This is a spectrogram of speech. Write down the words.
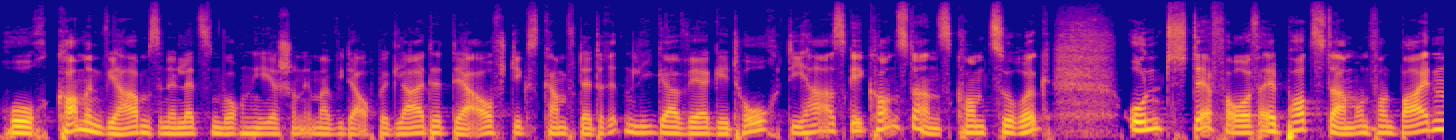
hochkommen. Wir haben es in den letzten Wochen hier schon immer wieder auch begleitet. Der Aufstiegskampf der dritten Liga, wer geht hoch? Die HSG Konstanz kommt zurück und der VfL Potsdam. Und von beiden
